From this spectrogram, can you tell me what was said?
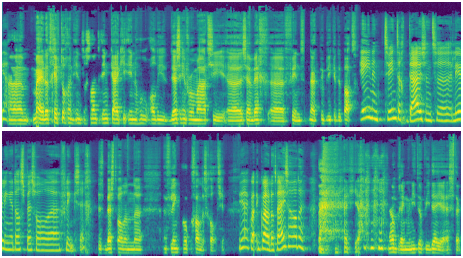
Ja. Ehm, maar ja, dat geeft toch een interessant inkijkje in hoe al die desinformatie eh, zijn weg eh, vindt naar het publieke debat. 21.000 eh, leerlingen, dat is best wel flink zeg. Het is best wel een, een flink propagandaschooltje. Ja, ik wou, ik wou dat wij ze hadden. ja, nou breng me niet op ideeën, Esther.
